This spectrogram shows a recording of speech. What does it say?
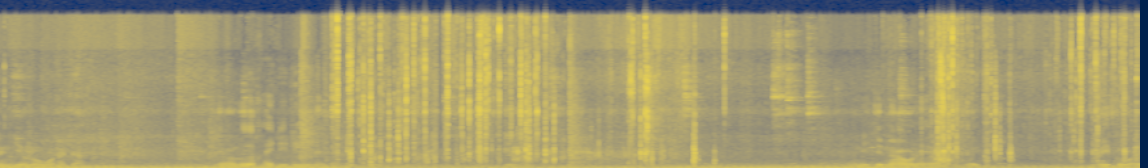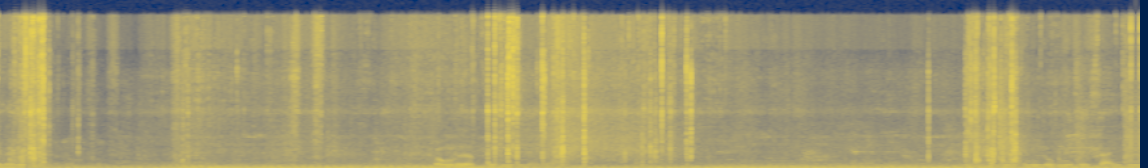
หนึ่งยูโรนะจ๊ะ เดี๋ยวเลือกให้ดีๆนะจ๊ะอันนี้จะ เน่าแล้ว ไม่สวยแล้วนะต้องเลือกให้ดีนะจ๊ะอันนี้ลูกนี้ใสๆดี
